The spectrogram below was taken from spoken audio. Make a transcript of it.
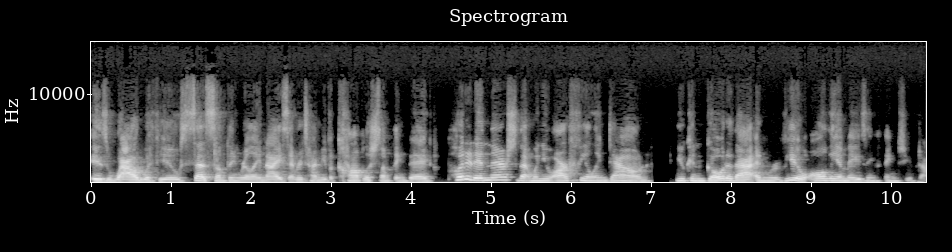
is wowed with you, says something really nice, every time you've accomplished something big, put it in there so that when you are feeling down, you can go to that and review all the amazing things you've done.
